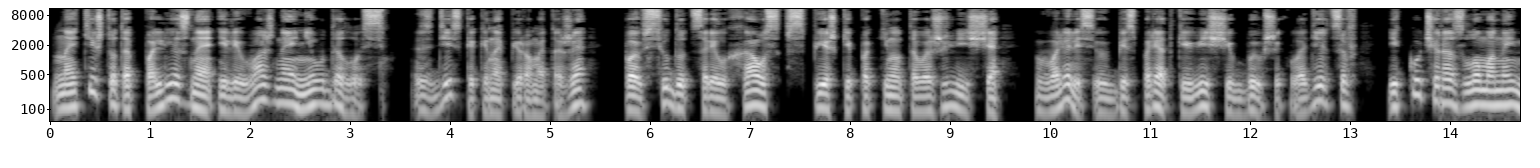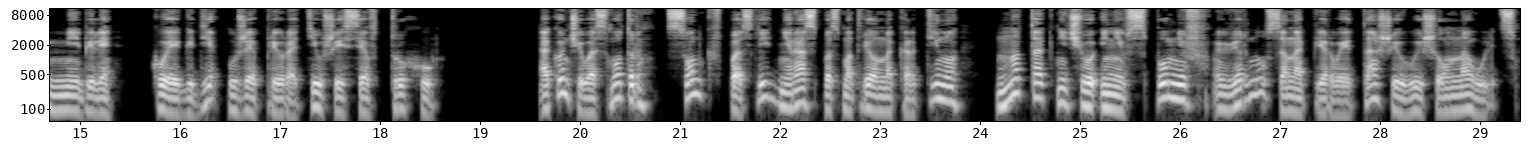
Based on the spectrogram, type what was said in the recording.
Найти что-то полезное или важное не удалось. Здесь, как и на первом этаже, повсюду царил хаос в спешке покинутого жилища, валялись в беспорядке вещи бывших владельцев и куча разломанной мебели, кое-где уже превратившейся в труху. Окончив осмотр, Сонг в последний раз посмотрел на картину, но так ничего и не вспомнив, вернулся на первый этаж и вышел на улицу.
